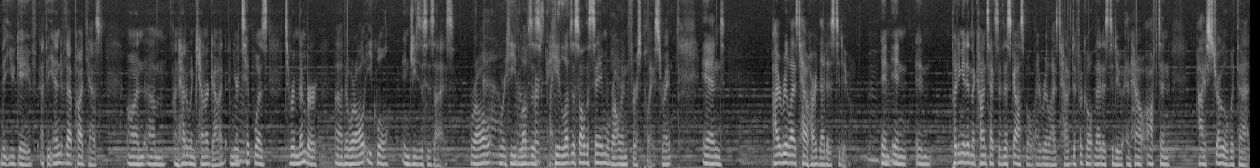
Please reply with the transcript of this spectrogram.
that you gave at the end of that podcast on um, on how to encounter God, and your tip was to remember uh, that we're all equal in Jesus' eyes. We're all Oh, where He loves us. first He loves us all the same. We're all in first place, right? And I realized how hard that is to do. In in in putting it in the context of this gospel, I realized how difficult that is to do and how often I struggle with that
